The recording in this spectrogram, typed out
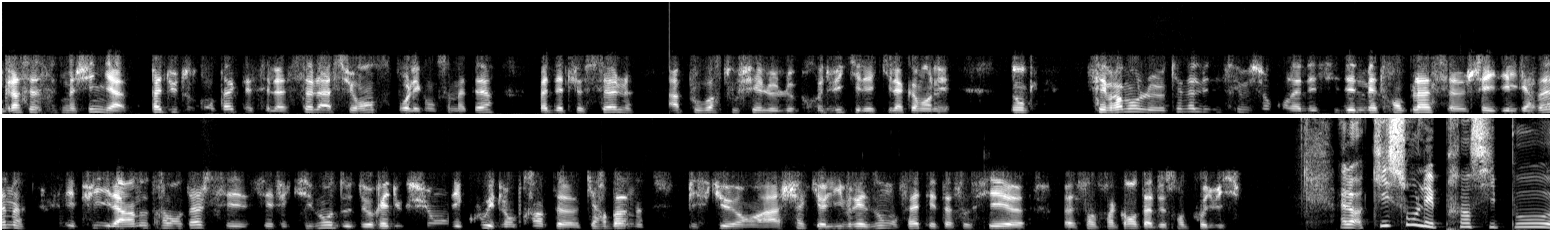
grâce à cette machine, il n'y a pas du tout de contact et c'est la seule assurance pour les consommateurs d'être le seul à pouvoir toucher le, produit qu'il a commandé. Donc, c'est vraiment le canal de distribution qu'on a décidé de mettre en place euh, chez Ideal Garden. Et puis, il a un autre avantage, c'est effectivement de, réduction des coûts et de l'empreinte euh, carbone, puisque à chaque livraison, en fait, est associé 150 euh, à 200 produits. Alors, qui sont les principaux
